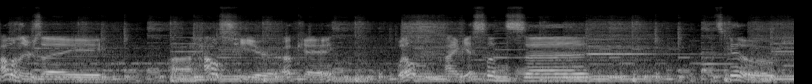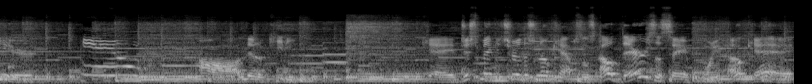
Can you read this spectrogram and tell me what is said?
Oh, and there's a, a house here. Okay. Well, I guess let's, uh, let's go here. Aw, little kitty. Okay, just making sure there's no capsules. Oh, there's a save point. Okay.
